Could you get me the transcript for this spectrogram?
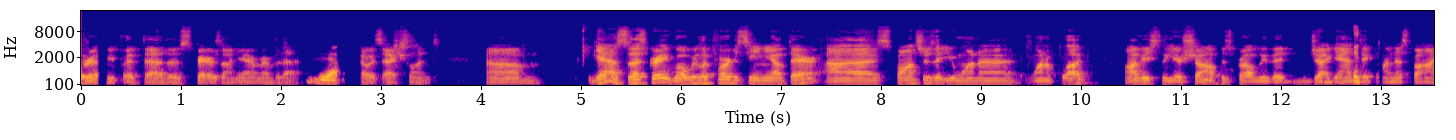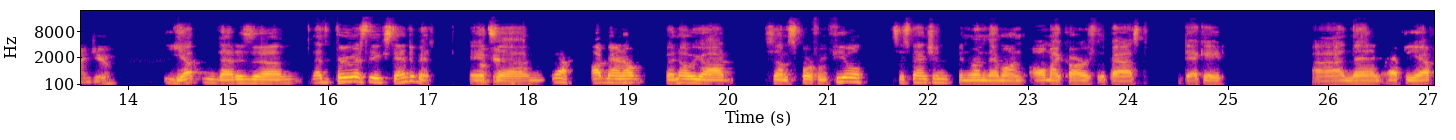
grip you put uh, those spares on yeah i remember that Yeah, That was excellent. Um, yeah, so that's great. Well, we look forward to seeing you out there. Uh, sponsors that you wanna wanna plug. Obviously, your shop is probably the gigantic one that's behind you. yep. That is uh that's pretty much the extent of it. It's Okay. um yeah odd man out, but no, we got some support from Feal suspension. Been running them on all my cars for the past decade, uh, and then FDF.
